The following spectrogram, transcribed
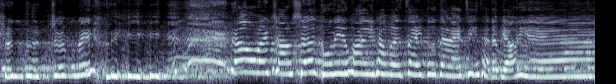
生得真美丽。让我们掌声鼓励，欢迎他们再度带来精彩的表演。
